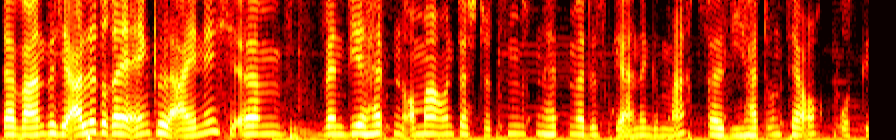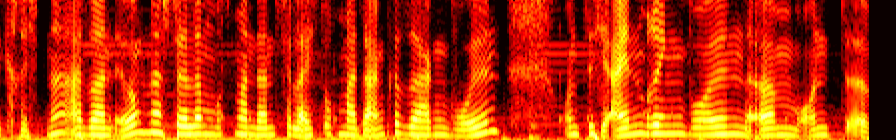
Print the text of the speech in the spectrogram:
da waren sich alle drei Enkel einig. Ähm, wenn wir hätten Oma unterstützen müssen, hätten wir das gerne gemacht, weil die hat uns ja auch groß gekriegt. Ne? Also an irgendeiner Stelle muss man dann vielleicht auch mal Danke sagen wollen und sich einbringen wollen. Ähm, und äh,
